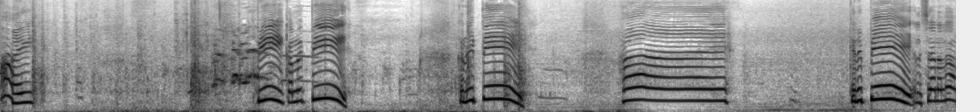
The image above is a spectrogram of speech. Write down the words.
Hi. P, kanoy P. Kanoy P. Hi. Kanoy P. Alisan na lang.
